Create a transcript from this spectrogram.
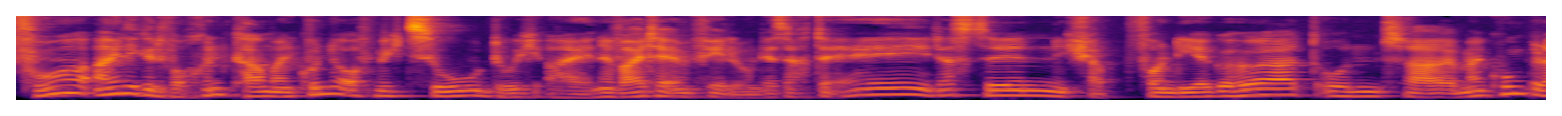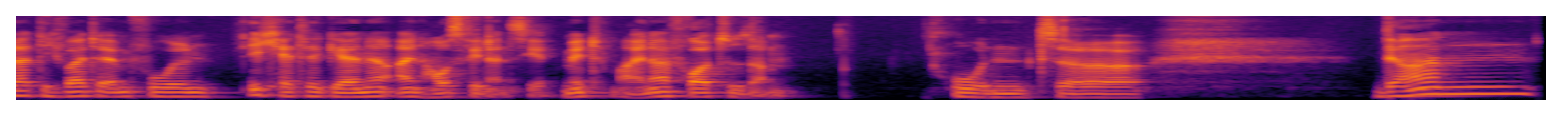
Vor einigen Wochen kam ein Kunde auf mich zu durch eine Weiterempfehlung. Der sagte, hey Dustin, ich habe von dir gehört und äh, mein Kumpel hat dich weiterempfohlen. Ich hätte gerne ein Haus finanziert mit meiner Frau zusammen. Und äh, dann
